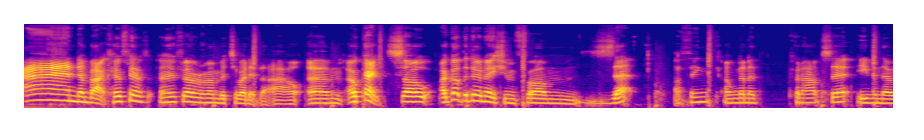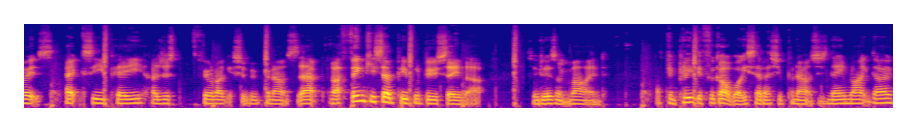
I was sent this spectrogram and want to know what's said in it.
And I'm back. Hopefully, I've, hopefully I remember to edit that out. Um, okay, so I got the donation from Zep. I think I'm gonna pronounce it, even though it's XEP. I just feel like it should be pronounced Zep. And I think he said people do say that, so he doesn't mind. I completely forgot what he said I should pronounce his name like, though.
